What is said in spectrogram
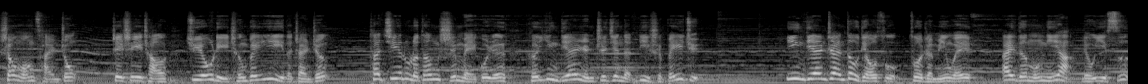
伤亡惨重。这是一场具有里程碑意义的战争，它揭露了当时美国人和印第安人之间的历史悲剧。印第安战斗雕塑作者名为埃德蒙尼亚·刘易斯，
